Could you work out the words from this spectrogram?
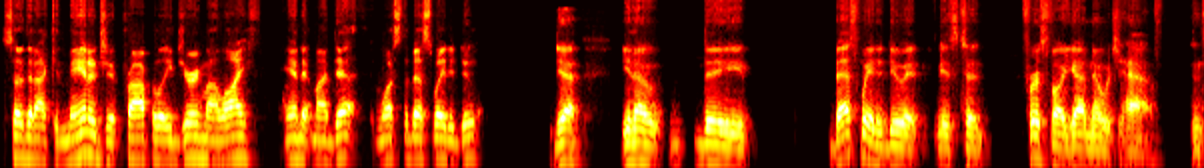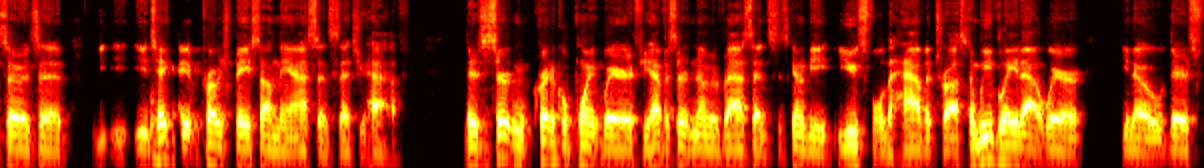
so that I can manage it properly during my life and at my death? And what's the best way to do it? Yeah. You know, the best way to do it is to, first of all, you got to know what you have. And so it's a, you, take the approach based on the assets that you have there's a certain critical point where if you have a certain number of assets, it's going to be useful to have a trust. And we've laid out where, you know, there's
